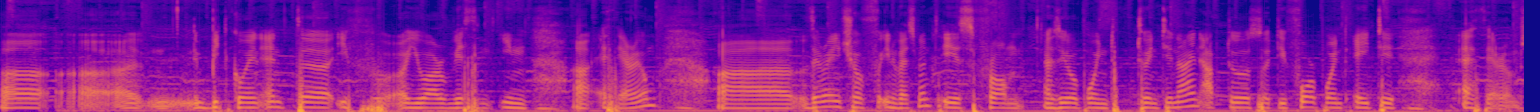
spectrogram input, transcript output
uh, uh, bitcoin and uh, if you are investing in ethereum the range of investment is from 0.29 up to 34.80 ethereums.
